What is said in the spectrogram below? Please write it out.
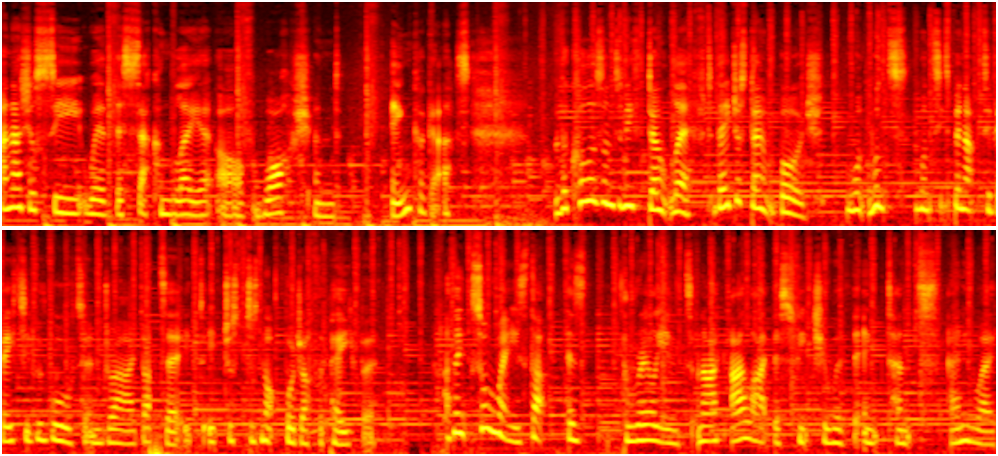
And as you'll see with this second layer of wash and ink, I guess, the colours underneath don't lift, they just don't budge. Once, once it's been activated with water and dried, that's it. it, it just does not budge off the paper. I think some ways that is brilliant and I, I like this feature with the Inktense anyway.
